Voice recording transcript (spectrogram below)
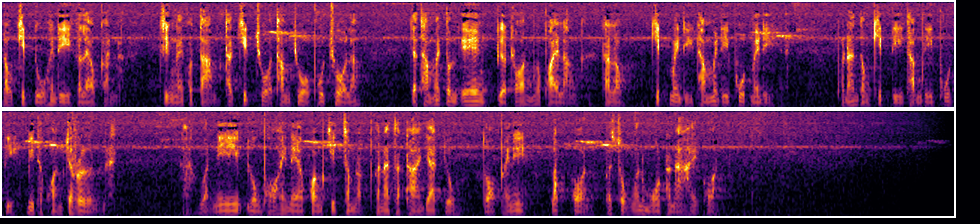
เราคิดดูให้ดีก็แล้วกันสิ่งไหนก็ตาม ถ้าคิดชั่วทำชั่วพูดชั่วแล้ว จะทำให้ตนเองเดือดร้อนเมื่อภายหลัง ถ้าเราคิดไม่ดีทำไม่ดีพูดไม่ดี เพราะนั้นต้องคิดดีทำดีพูดดี มีแต่ความเจริญวันนี้หลวงพ่อให้แนวความคิดสำหรับคณะทาญาติโยมต่อไปนี้ รับพรพระสงฆ์อนุโมทนาให้พร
